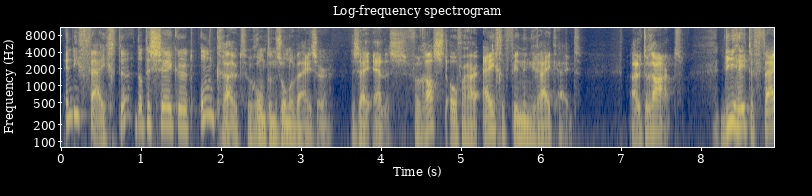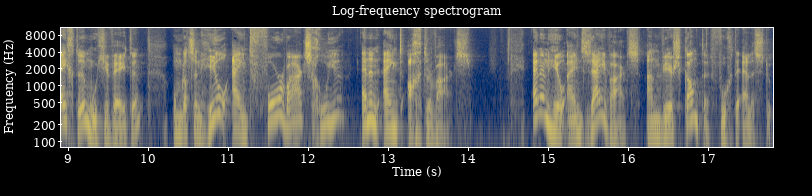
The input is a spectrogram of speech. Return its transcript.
En die vijgte, dat is zeker het onkruid rond een zonnewijzer, zei Alice, verrast over haar eigen vindingrijkheid. Uiteraard. Die hete vijgte, moet je weten, omdat ze een heel eind voorwaarts groeien en een eind achterwaarts. En een heel eind zijwaarts aan weerskanten, voegde Alice toe.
